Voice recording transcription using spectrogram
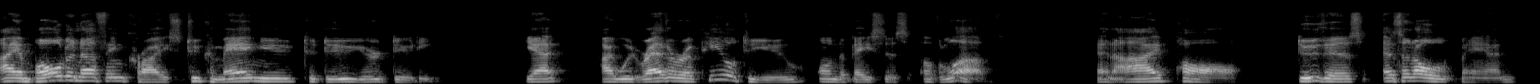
I am bold enough in Christ to command you to do your duty. Yet I would rather appeal to you on the basis of love and I, Paul, do this as an old man,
